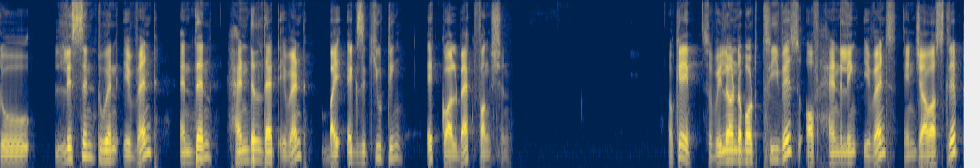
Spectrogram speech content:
to listen to an event and then handle that event by executing a callback function. Okay, so we learned about three ways of handling events in JavaScript.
